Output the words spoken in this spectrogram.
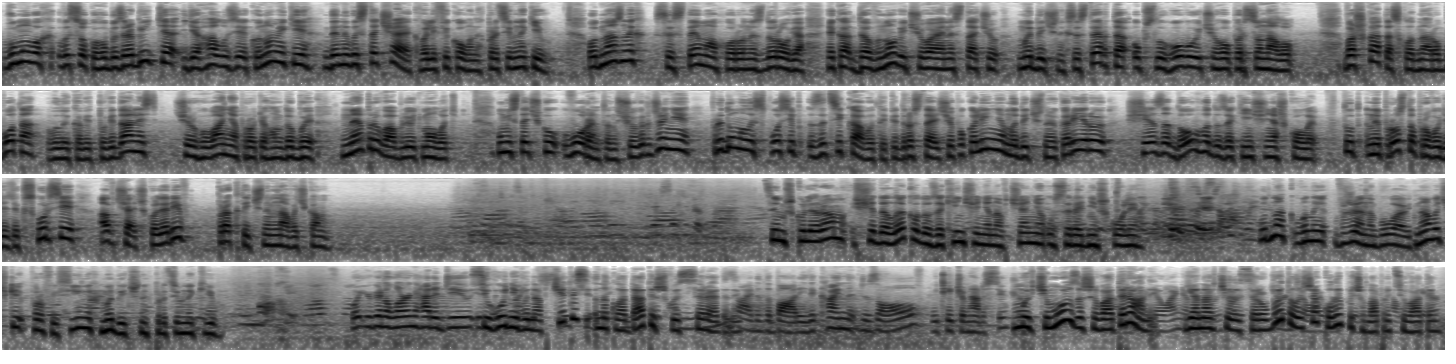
В умовах високого безробіття є галузі економіки, де не вистачає кваліфікованих працівників. Одна з них система охорони здоров'я, яка давно відчуває нестачу медичних сестер та обслуговуючого персоналу. Важка та складна робота, велика відповідальність, чергування протягом доби не приваблюють молодь. У містечку Ворентон, що у Вірджинії, придумали спосіб зацікавити підростаюче покоління медичною кар'єрою ще задовго до закінчення школи. Тут не просто проводять екскурсії, а вчать школярів практичним навичкам. Цим школярам ще далеко до закінчення навчання у середній школі. Однак вони вже набувають навички професійних медичних працівників. Сьогодні ви навчитесь накладати шви зсередини. Ми вчимо зашивати рани. Я навчилась це робити лише коли почала працювати.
